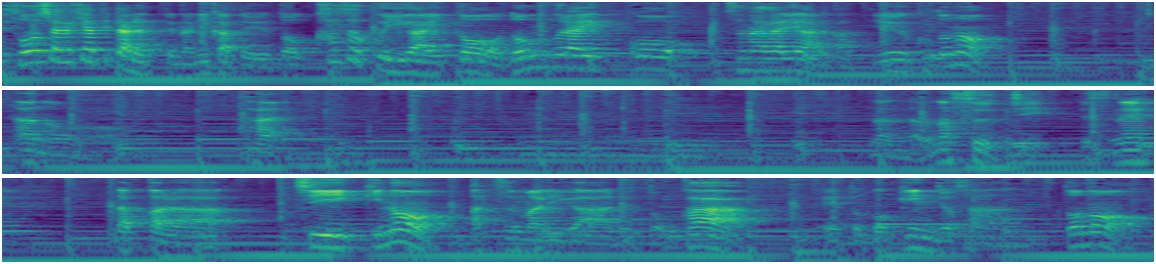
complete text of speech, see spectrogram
ソーシャルキャピタルって何かというと、家族以外とどんぐらいこう、つながりがあるかっていうことの、あの、はい。なんだろうな、数値ですね。だから、地域の集まりがあるとか、えっ、と、ご近所さんとの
